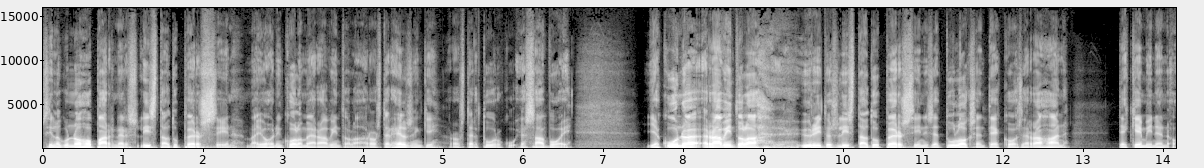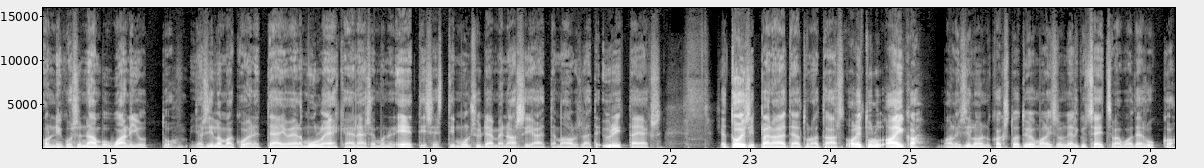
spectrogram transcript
silloin kun Noho Partners listautui pörssiin, mä johdin kolmea ravintolaa, Roster Helsinki, Roster Turku ja Savoi. Ja kun ravintolayritys listautuu pörssiin, niin se tuloksen teko, se rahan – tekeminen on niin kuin se number one juttu. Ja silloin mä koen, että tämä ei ole mulle ehkä enää semmoinen eettisesti mun sydämen asia, että mä haluaisin lähteä yrittäjäksi. Ja toisinpäin ajateltuna taas, oli tullut aika, mä olin silloin 2009, mä olin silloin 47-vuotias ukko,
